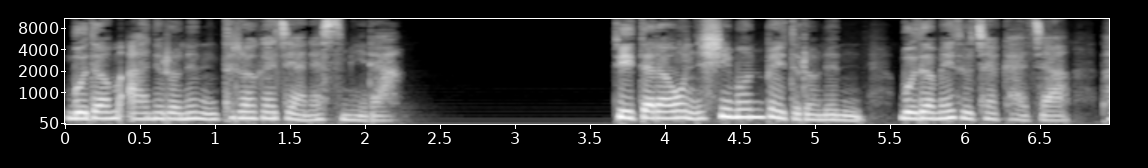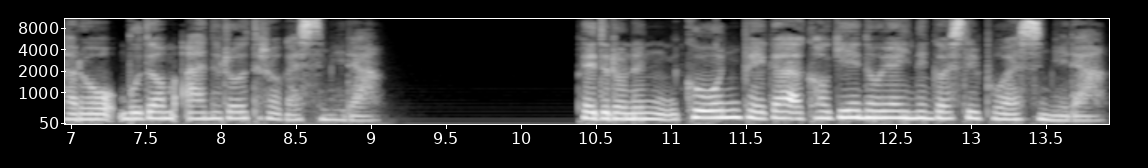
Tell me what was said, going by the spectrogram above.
무덤 안으로는 들어가지 않았습니다. 뒤따라온 시몬 베드로는 무덤에 도착하자 바로 무덤 안으로 들어갔습니다. 베드로는 고운 배가 거기에 놓여 있는 것을 보았습니다.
